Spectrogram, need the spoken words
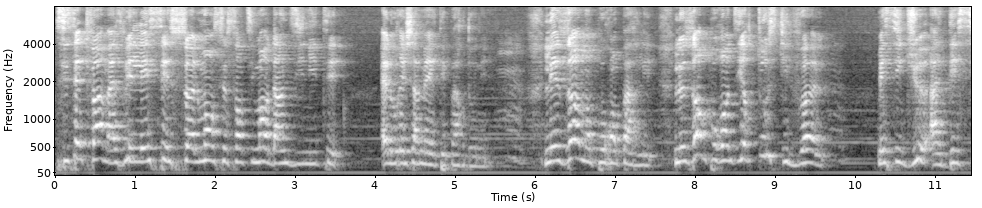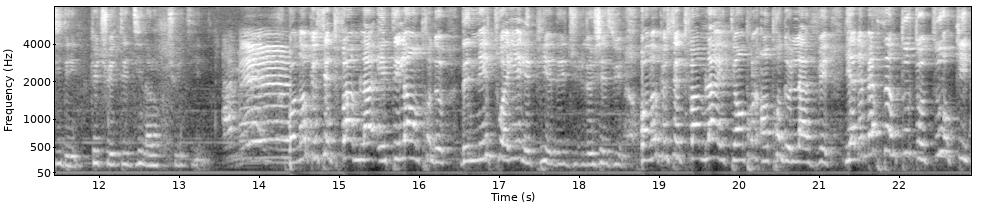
si cette femme avait laissé seulement ce sentiment d'indignité, elle n'aurait jamais été pardonnée. Les hommes pourront parler, les hommes pourront dire tout ce qu'ils veulent, mais si Dieu a décidé que tu étais digne, alors tu es digne. Amen. Pendant que cette femme-là était là en train de, nettoyer les pieds de, Jésus, pendant que cette femme-là était en train, en train de laver, il y a des personnes tout autour qui,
